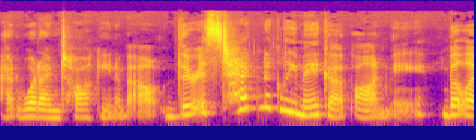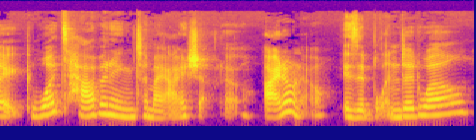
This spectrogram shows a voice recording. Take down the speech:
at what I'm talking about. There is technically makeup on me, but like what's happening to my eyeshadow? I don't know. Is it blended well?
